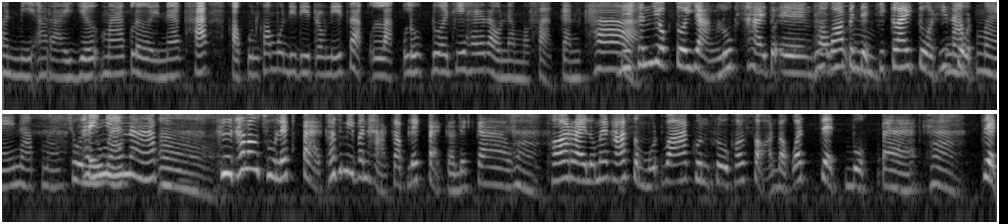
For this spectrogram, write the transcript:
มันมีอะไรเยอะมากเลยนะคะ ขอบคุณข้อมูลดีๆ ตรงนี้จากหลักลูกด้วยที่ให้เรานำมาฝากกันค่ะดิฉันยกตัวอย่างลูกชายตัวเอง เพราะว่าเป็นเด็กที่ใกล้ตัวที่สุดนับไหมนับไหมใช้นิ้วนับคือถ้าเราชูเลขแปดเขาจะมีปัญหากับเลขแปดกับเลขเก้าเพราะอะไรรู้ไหมคะ สมมุติว่าคุณครูเขาสอนบอกว่า7บวก8 เจ็ด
